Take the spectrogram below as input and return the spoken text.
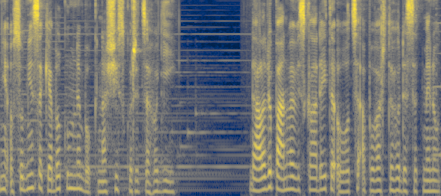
Mně osobně se k jablkům nebo k naši z kořice hodí. Dále do pánve vyskládejte ovoce a povařte ho 10 minut.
